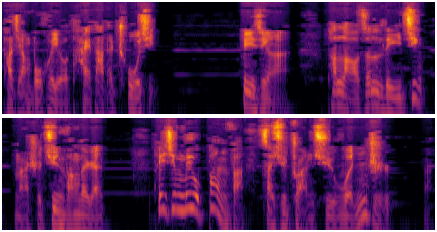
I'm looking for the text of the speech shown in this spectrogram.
他将不会有太大的出息。毕竟啊，他老子李靖那是军方的人，他已经没有办法再去转去文职啊。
